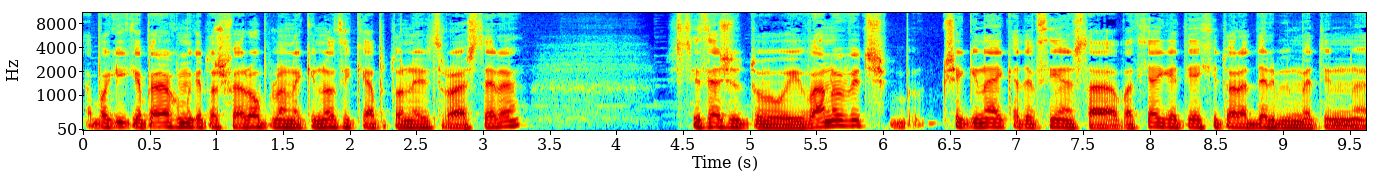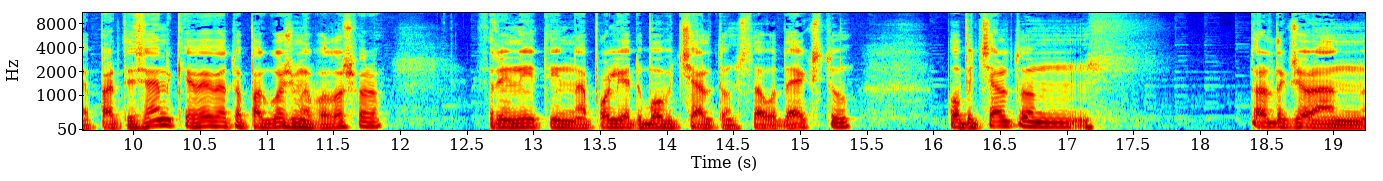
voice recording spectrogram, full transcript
Από εκεί και πέρα έχουμε και το Σφερόπουλο ανακοινώθηκε από τον Ερυθρό Αστέρα στη θέση του Ιβάνοβιτς. Ξεκινάει κατευθείαν στα βαθιά γιατί έχει τώρα ντέρμπι με την Παρτιζάν και βέβαια το παγκόσμιο ποδόσφαιρο θρυνεί την απώλεια του Μπόμπι Τσάλτον στα 86 του. Μπόμπι Τσάλτον τώρα δεν ξέρω αν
